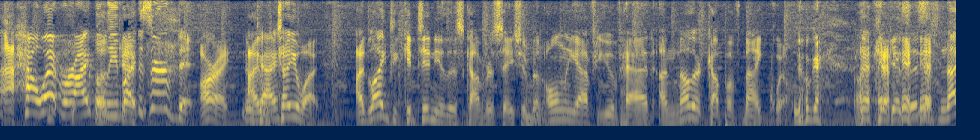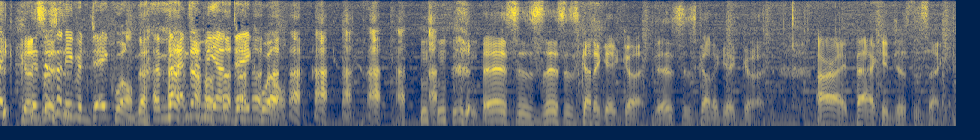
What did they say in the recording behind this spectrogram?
However, I believe okay. I deserved it. All right. Okay. I tell you what. I'd like to continue this conversation, but only after you've had another cup of NyQuil. Okay. okay. this, is Ny- this, this isn't is, even Dayquil. Imagine no. me on Dayquil. this is this is gonna get good. This is gonna get good. All right, back in just a second.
